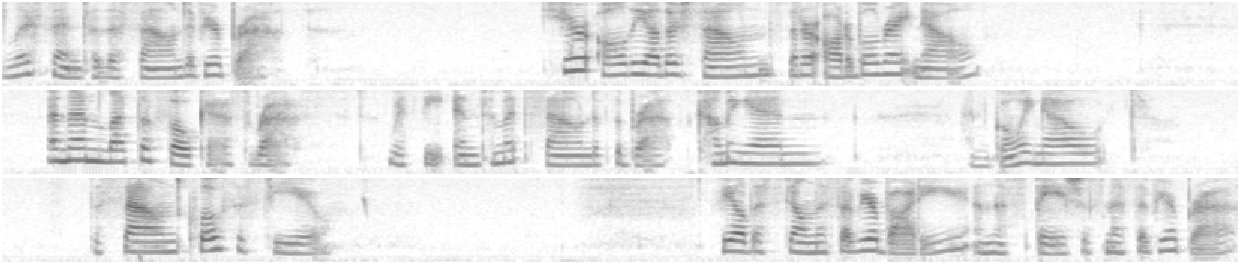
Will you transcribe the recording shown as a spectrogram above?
Listen to the sound of your breath. Hear all the other sounds that are audible right now and then let the focus rest with the intimate sound of the breath coming in and going out, the sound closest to you. Feel the stillness of your body and the spaciousness of your breath.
